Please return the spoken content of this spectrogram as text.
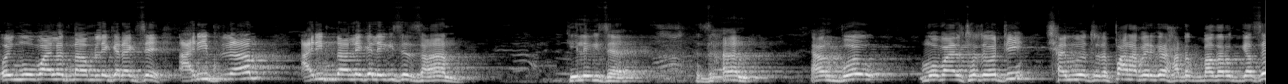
ওই মোবাইলের নাম লিখে রাখছে, আরিফ নাম, আরিফ না লেখে লিখেছে জান। কি লিখেছে? জান। এখন বউ মোবাইল থতে ওটি স্বামীও থতে পাড়া বের করে হাটত বাজারত গেছে,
